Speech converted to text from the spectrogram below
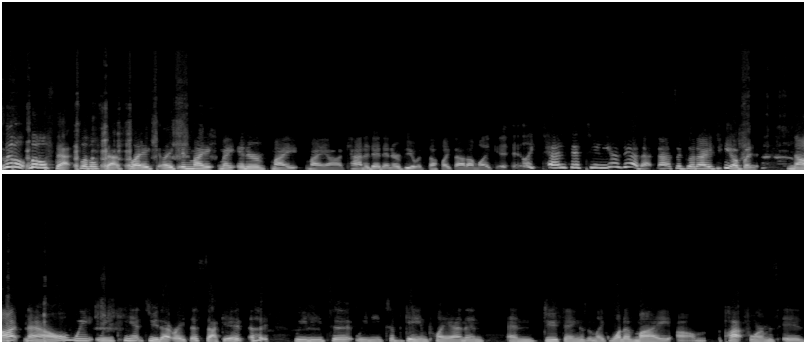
little little steps, little steps. Like like in my my inner my my uh, candidate interview and stuff like that. I'm like like 10, 15 years. Yeah, that that's a good idea, but not now. We we can't do that right this second. we need to we need to game plan and and do things and like one of my um, platforms is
